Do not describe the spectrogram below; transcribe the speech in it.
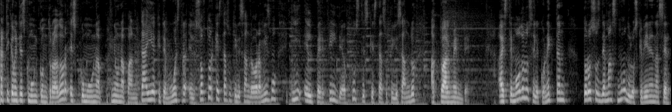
prácticamente es como un controlador, es como una, tiene una pantalla que te muestra el software que estás utilizando ahora mismo y el perfil de ajustes que estás utilizando actualmente. A este módulo se le conectan todos los demás módulos que vienen a ser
